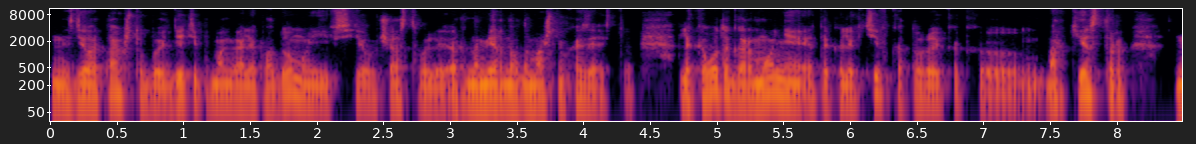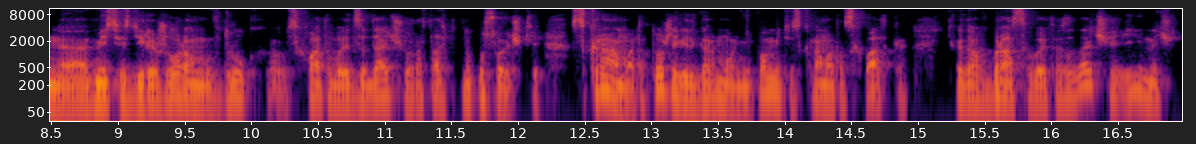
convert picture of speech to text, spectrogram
сделать так, чтобы дети помогали по дому и все участвовали равномерно в домашнем хозяйстве. Для кого-то гармония – это коллектив, который как э, оркестр вместе с дирижером вдруг схватывает задачу, растаскивает на кусочки. Скрам – это тоже вид гармонии. Помните, скрам – это схватка, когда вбрасывается задача и значит,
